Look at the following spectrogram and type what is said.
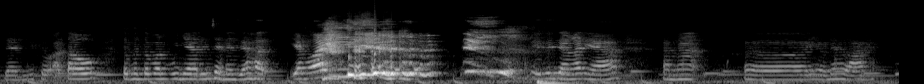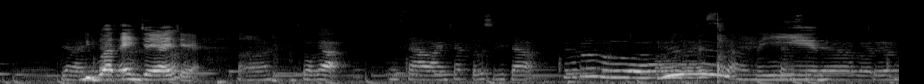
dan gitu atau teman-teman punya rencana jahat yang lain itu jangan ya karena eh, ya udahlah Dibuat aja. enjoy aja ya. Heeh, semoga bisa lancar terus bisa lulus Terus Amin. udah bareng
